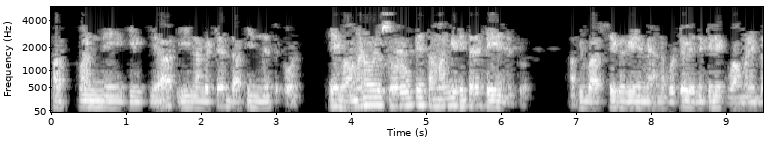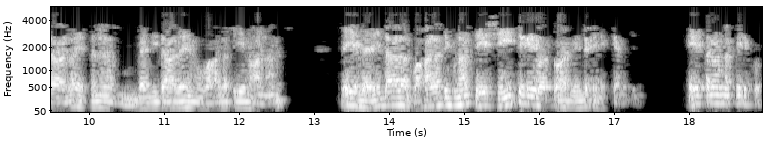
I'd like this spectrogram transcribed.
පත්වන්නේ කියා ඊළඟට දකින්නට ඕන. ඒ වමනවල ස්වરૂපේ Tamange හිතට තේරෙන්න ඕන. අපි බස් එකකින් යනකොට වෙන කෙනෙක් වමනේ දාලා එතන බැඳි දාලා එහෙම වහලා තියනවා නම් ඒ බැඳි දාලා වහලා තිබුණාත් ඒ ෂීට් එකේවත් වාඩි වෙන්න කෙනෙක් කැමති ඒ තරම්ම පිළිකුල්.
